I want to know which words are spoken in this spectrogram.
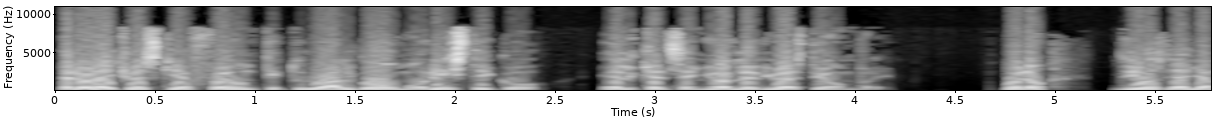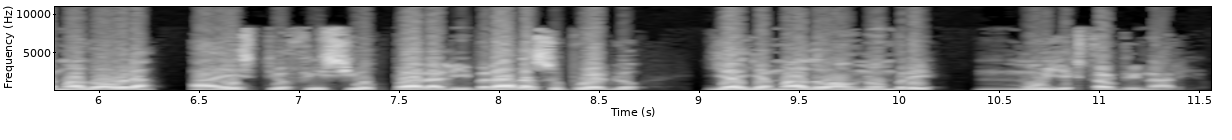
pero el hecho es que fue un título algo humorístico el que el Señor le dio a este hombre. Bueno, Dios le ha llamado ahora a este oficio para librar a su pueblo y ha llamado a un hombre muy extraordinario.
